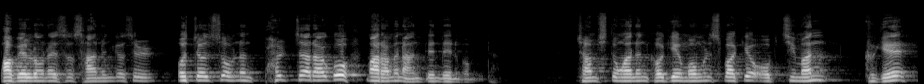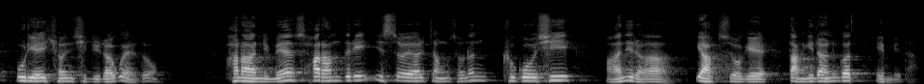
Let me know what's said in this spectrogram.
바벨론에서 사는 것을 어쩔 수 없는 팔자라고 말하면 안 된다는 겁니다. 잠시 동안은 거기에 머물 수밖에 없지만 그게 우리의 현실이라고 해도 하나님의 사람들이 있어야 할 장소는 그곳이 아니라 약속의 땅이라는 것입니다.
